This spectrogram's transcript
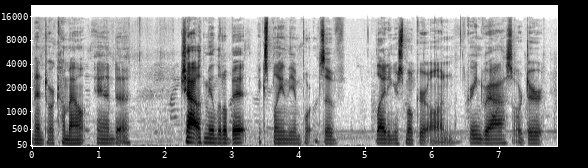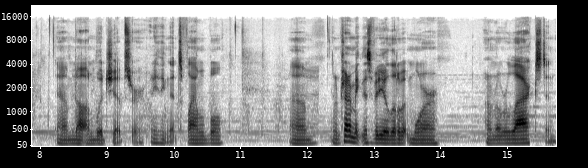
mentor come out and uh, chat with me a little bit, explain the importance of lighting your smoker on green grass or dirt, um, not on wood chips or anything that's flammable. Um, and I'm trying to make this video a little bit more, I don't know, relaxed and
